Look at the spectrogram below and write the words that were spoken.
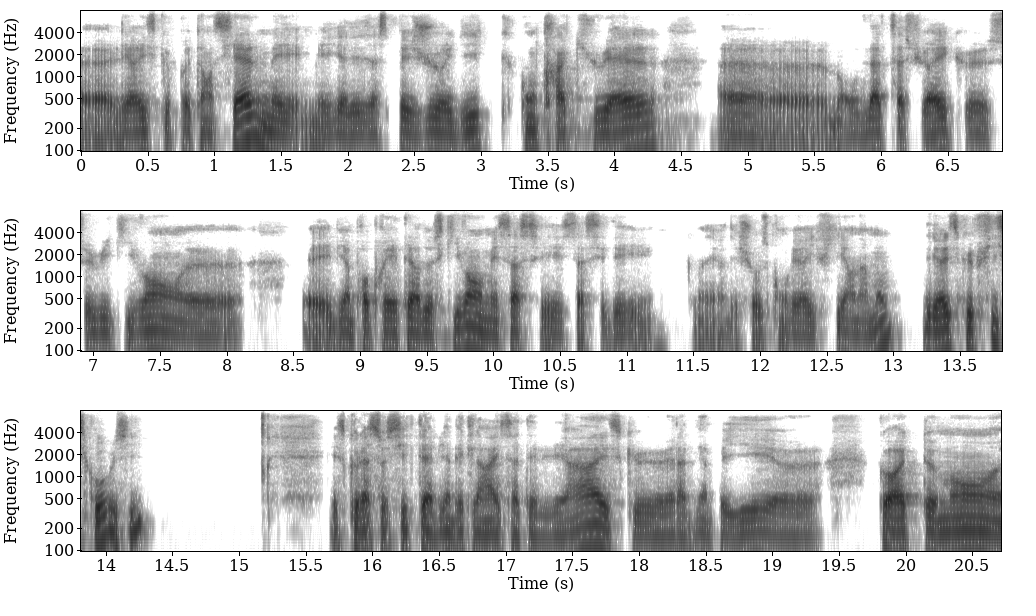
euh, les risques potentiels, mais, mais, il y a des aspects juridiques, contractuels, euh, au-delà de s'assurer que celui qui vend est bien propriétaire de ce qu'il vend, mais ça, c'est des, des choses qu'on vérifie en amont. Des risques fiscaux aussi. Est-ce que la société a bien déclaré sa TVA? Est-ce qu'elle a bien payé correctement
